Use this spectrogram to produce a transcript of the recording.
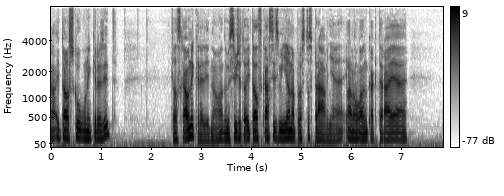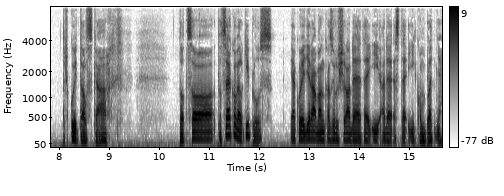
na italskou Unicredit. Italská Unicredit, no. To myslím, že to italská si zmínil naprosto správně. Je ano. to banka, která je trošku italská to, co, to, co je jako velký plus, jako jediná banka zrušila DTI a DSTI kompletně.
